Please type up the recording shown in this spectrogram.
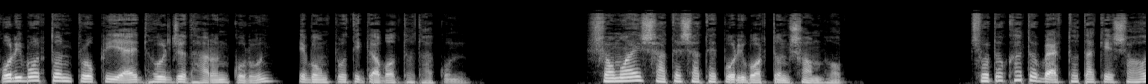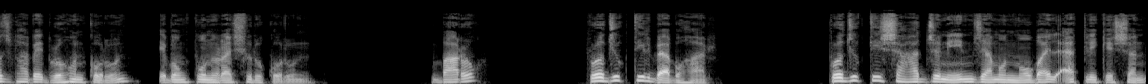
পরিবর্তন প্রক্রিয়ায় ধৈর্য ধারণ করুন এবং প্রতিজ্ঞাবদ্ধ থাকুন। সময়ের সাথে সাথে পরিবর্তন সম্ভব। ছোটখাটো ব্যর্থতাকে সহজভাবে গ্রহণ করুন এবং পুনরায় শুরু করুন। বারো, প্রযুক্তির ব্যবহার। প্রযুক্তির সাহায্য নিন যেমন মোবাইল অ্যাপ্লিকেশন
